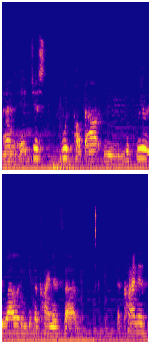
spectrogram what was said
And it just would pop out and look really well and give a kind of um, a kind of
